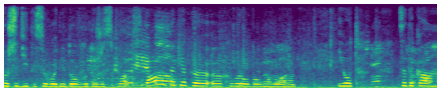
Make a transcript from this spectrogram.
Тож діти сьогодні довго дуже спали, так як е, е, хвороба у малого. І от це така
